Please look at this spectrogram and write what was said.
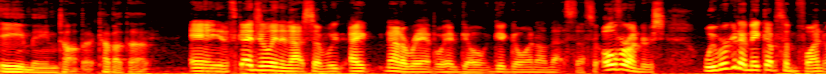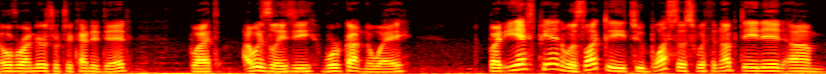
a main topic. How about that? and the scheduling and that stuff. We I not a rant, but we had go get going on that stuff. So over unders, we were gonna make up some fun over unders, which we kind of did, but I was lazy. Work got in the way. But ESPN was lucky to bless us with an updated um,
